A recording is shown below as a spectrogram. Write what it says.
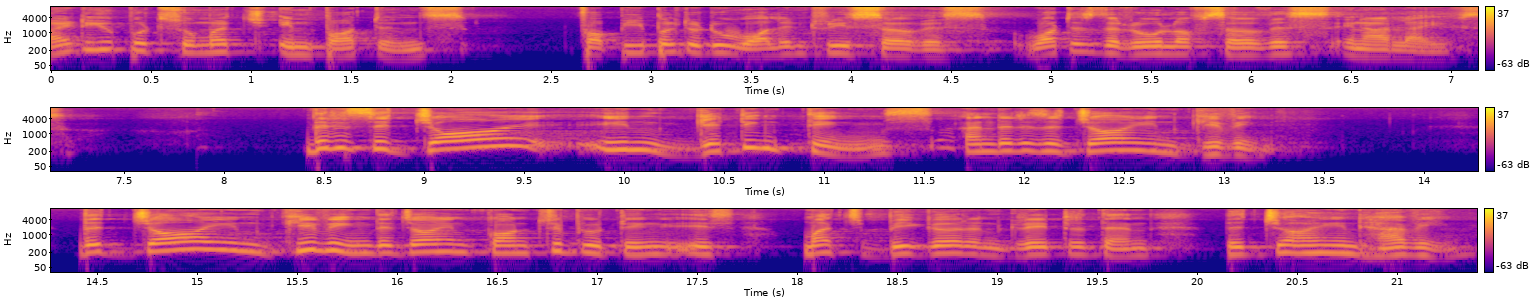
Why do you put so much importance for people to do voluntary service? What is the role of service in our lives? There is a joy in getting things, and there is a joy in giving. The joy in giving, the joy in contributing is much bigger and greater than the joy in having,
